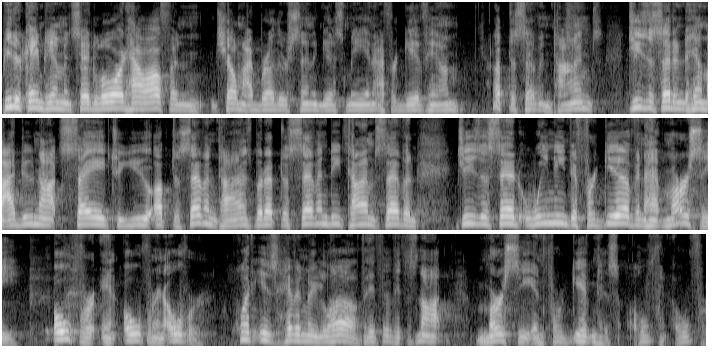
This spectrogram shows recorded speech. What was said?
Peter came to him and said, Lord, how often shall my brother sin against me and I forgive him? Up to seven times. Jesus said unto him, I do not say to you up to seven times, but up to 70 times seven. Jesus said, We need to forgive and have mercy over and over and over. What is heavenly love if, if it's not mercy and forgiveness over and over?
